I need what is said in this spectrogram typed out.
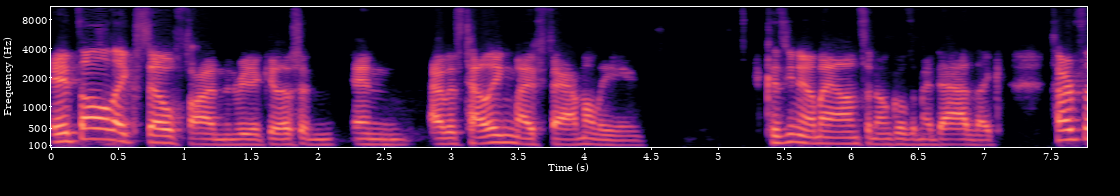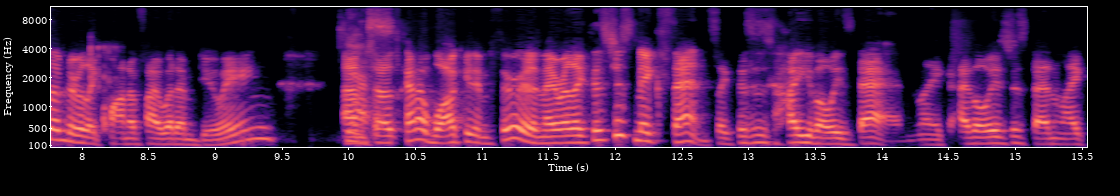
it's all like so fun and ridiculous. And and I was telling my family because you know my aunts and uncles and my dad, like it's hard for them to really quantify what I'm doing. Um, Yes. So I was kind of walking them through it, and they were like, "This just makes sense. Like this is how you've always been. Like I've always just been like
